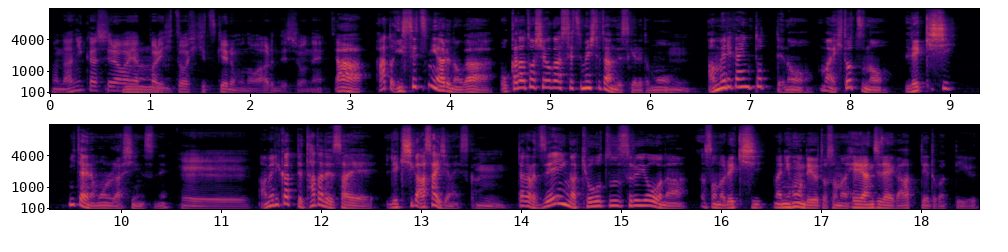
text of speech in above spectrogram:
まあ、何かしらはやっぱり人を引きつけるものはあるんでしょうね。ああ、あと一説にあるのが、岡田敏夫が説明してたんですけれども、うん。アメリカにとっての、まあ一つの歴史みたいなものらしいんですね。へアメリカってただでさえ歴史が浅いじゃないですか。え。うん。だから全員が共通するような、その歴史。まあ日本で言うとその平安時代があってとかっていう、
